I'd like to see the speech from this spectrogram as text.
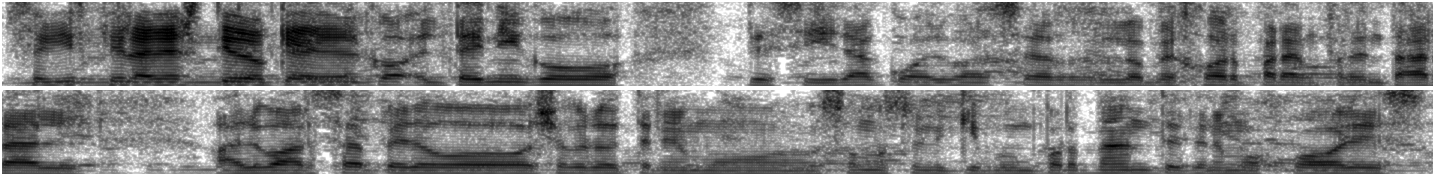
seguir fiel al estilo que... Técnico, el técnico decidirá cuál va a ser lo mejor para enfrentar al, al Barça, pero yo creo que tenemos, somos un equipo importante, tenemos jugadores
